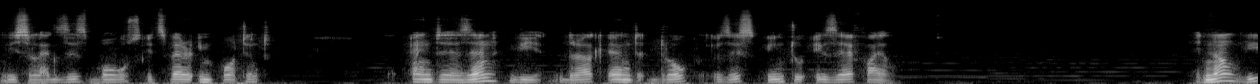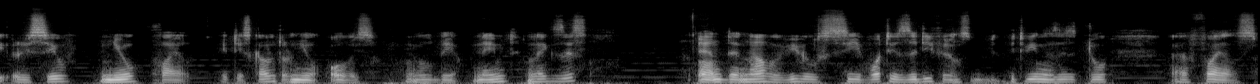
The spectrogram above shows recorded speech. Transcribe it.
We select this both, it's very important and then we drag and drop this into exe file. And now we receive new file. It is counter new always It will be named like this and now we will see what is the difference between these two uh, files.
